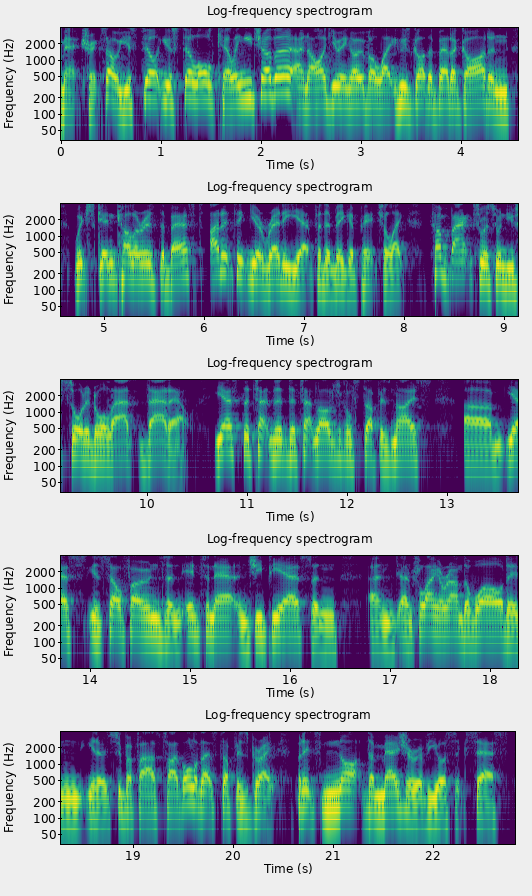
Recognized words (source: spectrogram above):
metrics. Oh, you're still you're still all killing each other and arguing over like who's got the better god and which skin color is the best. I don't think you're ready yet for the bigger picture. Like, come back to us when you've sorted all that that out. Yes, the te- the, the, technological stuff is nice. Um, yes, your cell phones and internet and GPS and and and flying around the world in you know super fast time. All of that stuff is great, but it's not the measure of your success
